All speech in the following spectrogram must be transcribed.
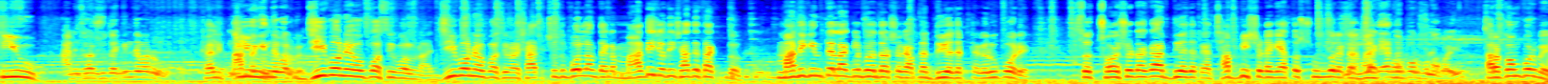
টিউব। আমি ছয়শো টাকা কিনতে পারব? খালি টিউব। জীবনেও পসিবল না জীবনেও পসিবল না। সাথে শুধু বললাম তো একটা মাদি যদি সাথে থাকতো মাদি কিনতে লাগলে দর্শক আপনার দুই হাজার টাকার উপরে। সো ছয়শো টাকা আর দুই হাজার টাকা ছাব্বিশশো টাকা এত সুন্দর একটা ব্ল্যাক আরও কম পড়বে।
